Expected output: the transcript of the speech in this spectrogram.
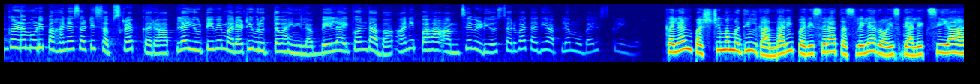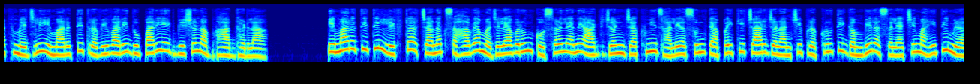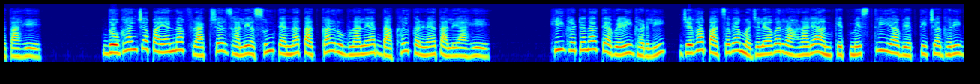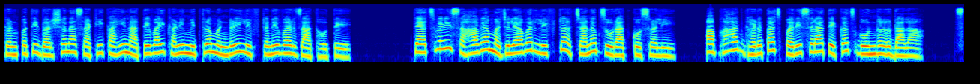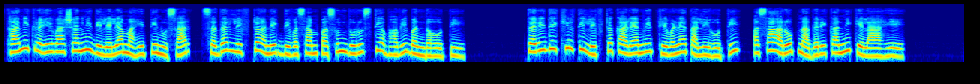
ठळक घडामोडी पाहण्यासाठी सबस्क्राईब करा. आपल्या यू टी व्ही मराठी वृत्तवाहिनीला बेल आयकॉन दाबा आणि पहा आमचे व्हिडिओ सर्वात आधी आपल्या मोबाईल स्क्रीनवर कल्याण पश्चिममधील गांधारी परिसरात असलेल्या रॉईस गॅलेक्सी या आठ मेजली इमारतीत रविवारी दुपारी एक भीषण अपघात घडला. इमारतीतील लिफ्ट अचानक सहाव्या मजल्यावरून कोसळल्याने आठ जण जखमी झाले असून त्यापैकी चार जणांची प्रकृती गंभीर असल्याची माहिती मिळत आहे. दोघांच्या पायांना फ्रॅक्चर झाले असून त्यांना तात्काळ रुग्णालयात दाखल करण्यात आले आहे. ही घटना त्यावेळी घडली जेव्हा पाचव्या मजल्यावर राहणाऱ्या अंकित मेस्त्री या व्यक्तीच्या घरी गणपती दर्शनासाठी काही नातेवाईक आणि मित्रमंडळी लिफ्टने वर जात होते. त्याचवेळी सहाव्या मजल्यावर लिफ्ट अचानक जोरात कोसळली. अपघात घडताच परिसरात एकच गोंधळ उडाला. स्थानिक रहिवाशांनी दिलेल्या माहितीनुसार सदर लिफ्ट अनेक दिवसांपासून दुरुस्ती अभावी बंद होती. तरी देखील ती लिफ्ट कार्यान्वित ठेवण्यात आली होती असा आरोप नागरिकांनी केला आहे.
